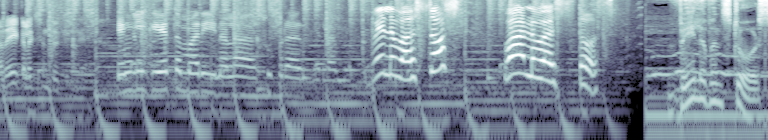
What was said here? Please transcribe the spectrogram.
நிறைய கலெக்ஷன் இருக்குங்க எங்களுக்கு ஏற்ற மாதிரி நல்லா சூப்பராக இருக்குது எல்லாமே. Velvestos, Velvestos. Velavan stores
